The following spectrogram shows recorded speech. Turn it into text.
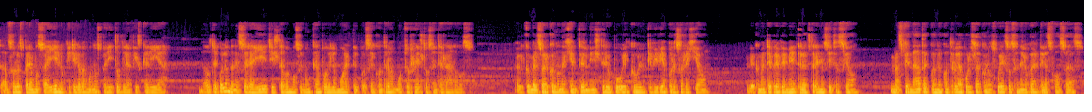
Tan solo esperamos ahí en lo que llegaban unos peritos de la fiscalía. Nos llegó el amanecer ahí y estábamos en un campo de la muerte, pues se encontraban muchos restos enterrados. Al conversar con un agente del Ministerio Público que vivía por esa región, le comenté brevemente la extraña situación. Más que nada cuando encontró la bolsa con los huesos en el lugar de las fosas.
